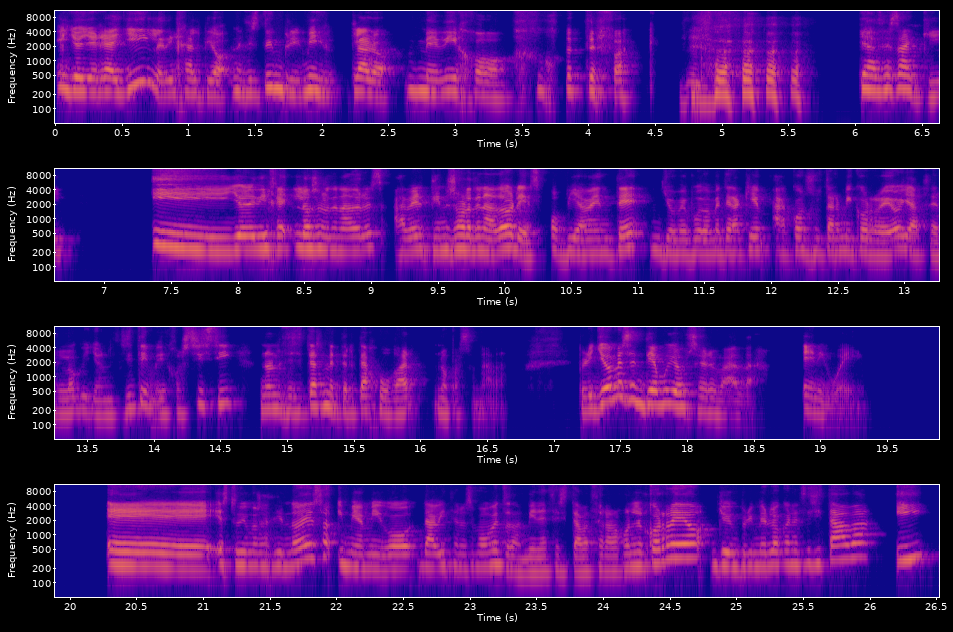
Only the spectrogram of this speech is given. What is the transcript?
Y yo llegué allí y le dije al tío, necesito imprimir. Claro, me dijo, what the fuck, ¿qué haces aquí? Y yo le dije, los ordenadores, a ver, tienes ordenadores, obviamente yo me puedo meter aquí a consultar mi correo y hacer lo que yo necesite. Y me dijo, sí, sí, no necesitas meterte a jugar, no pasa nada. Pero yo me sentía muy observada. Anyway, Eh, estuvimos haciendo eso y mi amigo David en ese momento también necesitaba hacer algo en el correo, yo imprimí lo que necesitaba y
